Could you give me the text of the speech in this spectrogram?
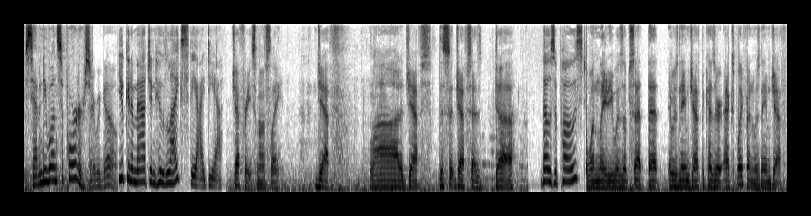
71 supporters. There we go. You can imagine who likes the idea. Jeffries mostly. Jeff. A lot of Jeffs. This Jeff says, duh. Those opposed, One lady was upset that it was named Jeff because her ex-boyfriend was named Jeff.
